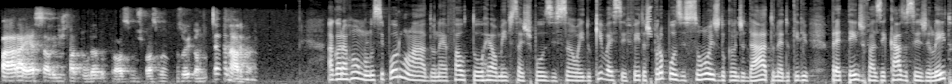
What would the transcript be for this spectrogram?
para essa legislatura do próximo, dos próximos oito anos do Senado, meu Agora, Rômulo, se por um lado, né, faltou realmente essa exposição aí do que vai ser feito, as proposições do candidato, né, do que ele pretende fazer caso seja eleito,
